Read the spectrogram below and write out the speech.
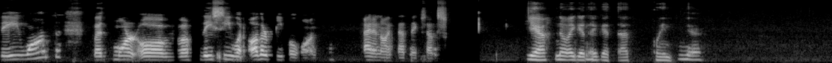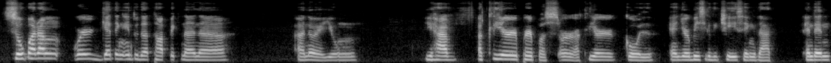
they want, but more of uh, they see what other people want. I don't know if that makes sense. Yeah, no, I get I get that point. Yeah. So parang we're getting into the topic na na ano eh, yung you have a clear purpose or a clear goal and you're basically chasing that. And then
